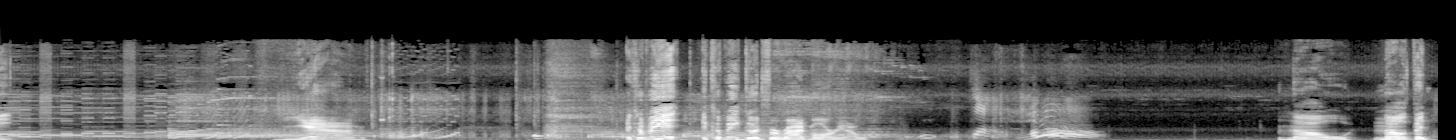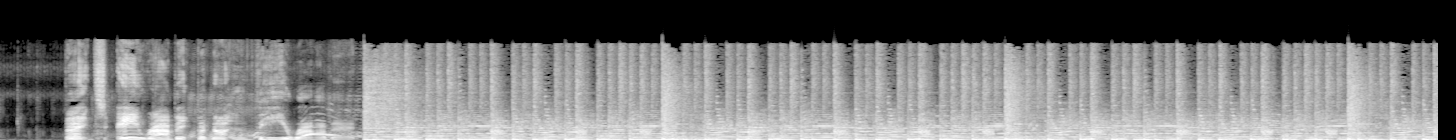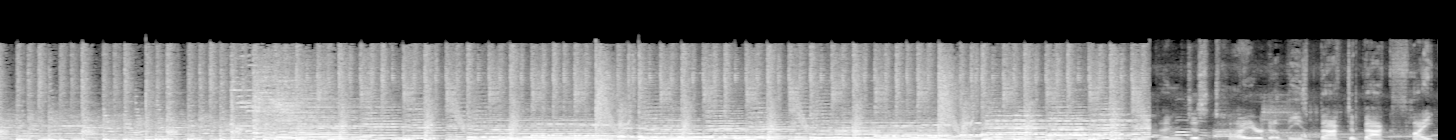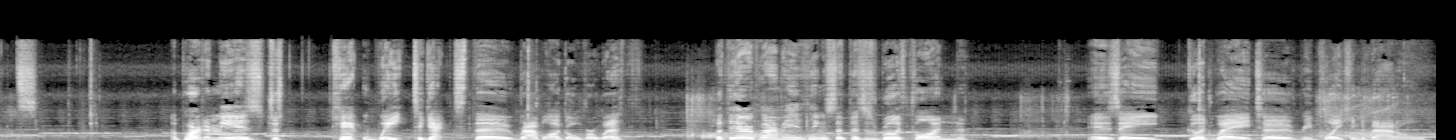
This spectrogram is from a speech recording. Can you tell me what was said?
Yeah. It could be it could be good for Rad Mario. No. No, that that's a rabbit, but not the rabbit. Just tired of these back-to-back -back fights. A part of me is just can't wait to get the Rabblocke over with. But the other part of me thinks that this is really fun. It is a good way to replay Kingdom Battle.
